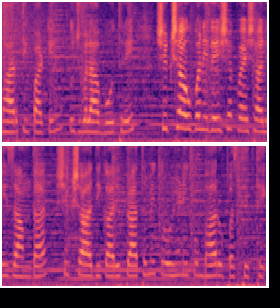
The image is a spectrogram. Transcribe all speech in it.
भारती पाटिल, उज्ज्वला बोथरे, शिक्षा उपनिदेशक वैशाली जामदार, शिक्षा अधिकारी प्राथमिक रोहिणी कुंभार उपस्थित थे।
